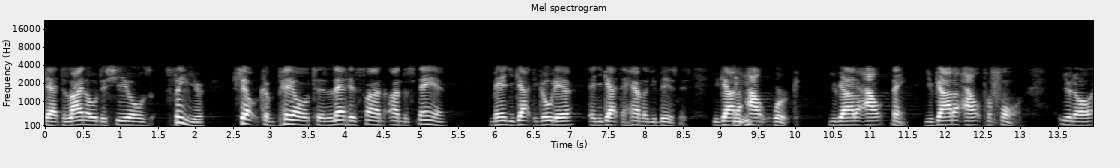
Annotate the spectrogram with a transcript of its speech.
that Delino DeShields Sr. felt compelled to let his son understand, man, you got to go there and you got to handle your business. You got to mm-hmm. outwork. You got to outthink. You got to outperform. You know,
